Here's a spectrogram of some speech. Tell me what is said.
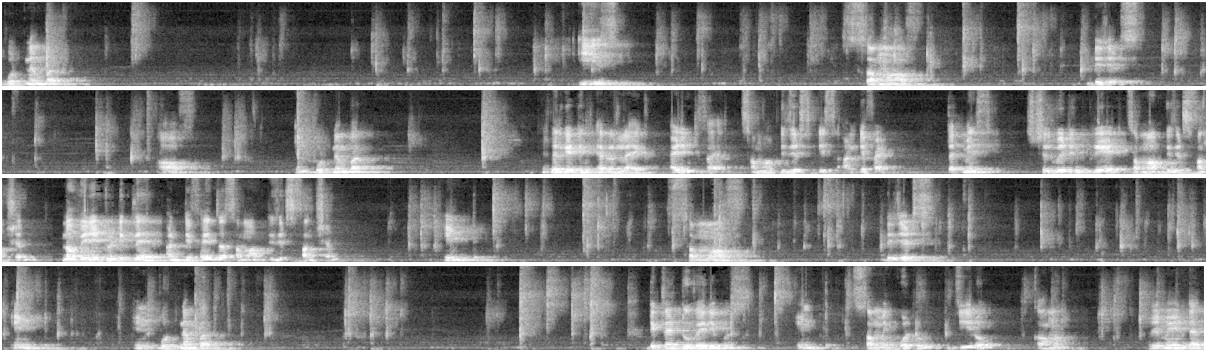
Input number is sum of digits of input number if we are getting error like identifier sum of digits is undefined that means still we didn't create sum of digits function now we need to declare and define the sum of digits function int sum of digits in input number declare two variables int sum equal to 0 comma remainder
